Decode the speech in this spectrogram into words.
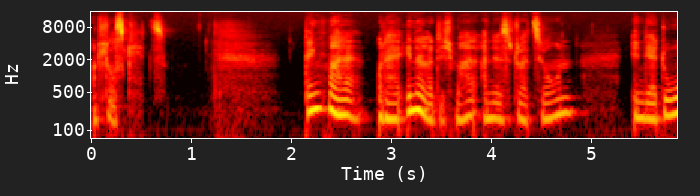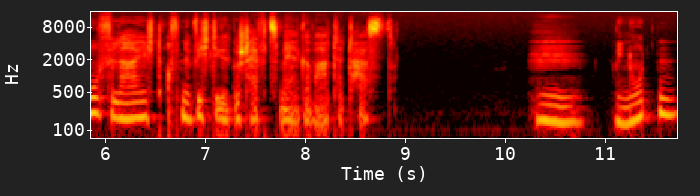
und los geht's. Denk mal oder erinnere dich mal an eine Situation, in der du vielleicht auf eine wichtige Geschäftsmail gewartet hast. Hm, Minuten?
